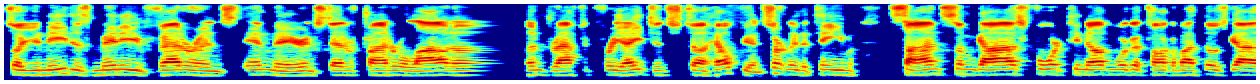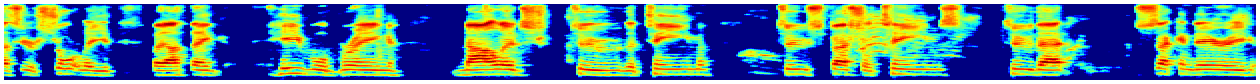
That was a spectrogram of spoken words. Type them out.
So you need as many veterans in there instead of trying to rely on undrafted free agents to help you. And certainly the team signed some guys, 14 of them. We're going to talk about those guys here shortly. But I think he will bring knowledge to the team, to special teams, to that secondary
